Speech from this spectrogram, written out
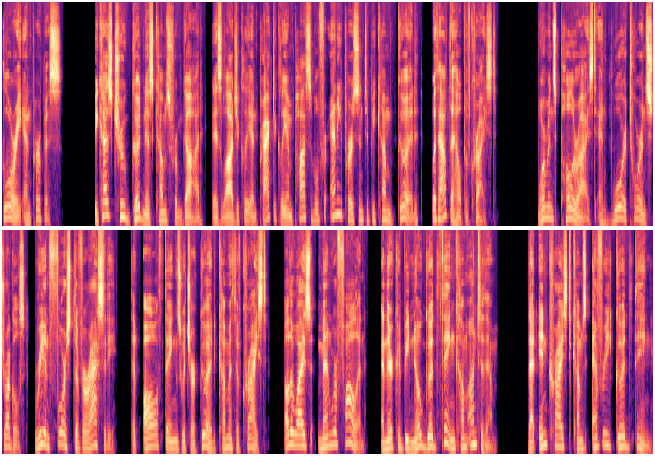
glory, and purpose. Because true goodness comes from God, it is logically and practically impossible for any person to become good without the help of Christ. Mormons' polarized and war torn struggles reinforced the veracity that all things which are good cometh of Christ, otherwise men were fallen, and there could be no good thing come unto them. That in Christ comes every good thing,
